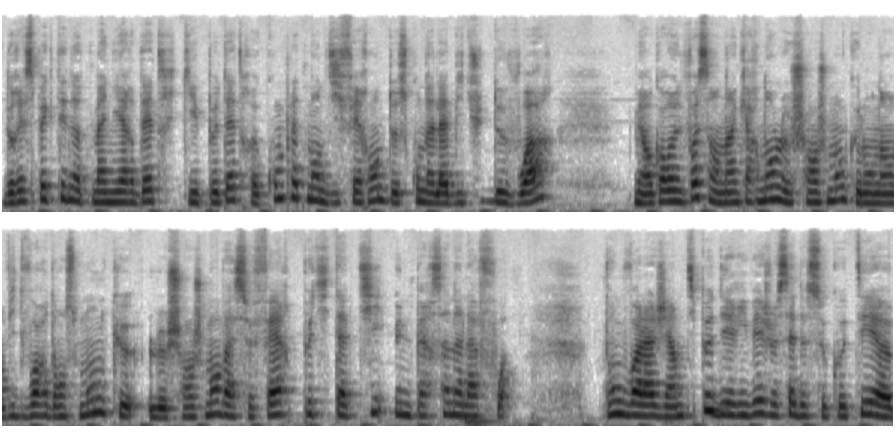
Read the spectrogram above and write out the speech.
de respecter notre manière d'être qui est peut-être complètement différente de ce qu'on a l'habitude de voir. Mais encore une fois, c'est en incarnant le changement que l'on a envie de voir dans ce monde que le changement va se faire petit à petit, une personne à la fois. Donc voilà, j'ai un petit peu dérivé, je sais, de ce côté, euh,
